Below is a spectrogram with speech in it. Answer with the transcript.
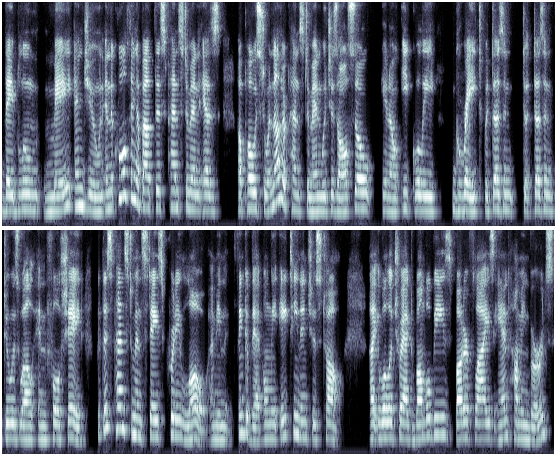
They bloom May and June. And the cool thing about this penstemon is opposed to another penstemon, which is also, you know, equally great, but doesn't doesn't do as well in full shade. But this penstemon stays pretty low. I mean, think of that, only 18 inches tall. Uh, it will attract bumblebees, butterflies, and hummingbirds.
